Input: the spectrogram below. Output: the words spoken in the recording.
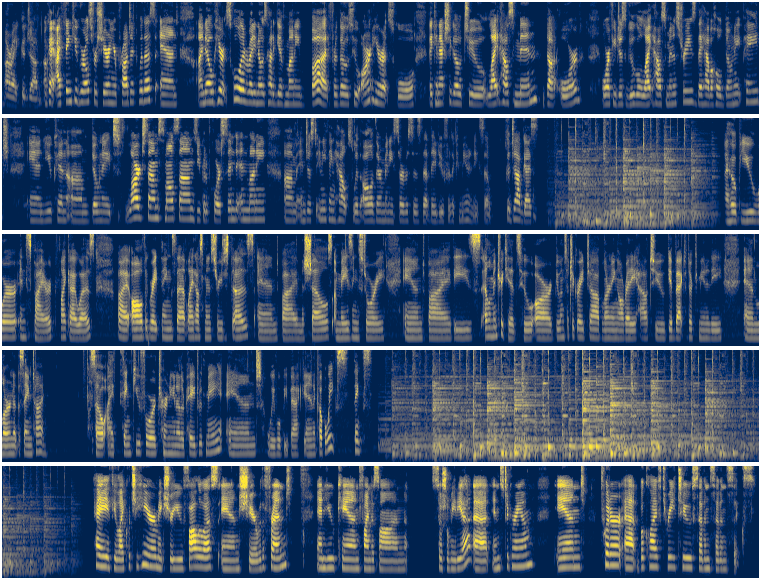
All right, good job. Okay, I thank you girls for sharing your project with us. And I know here at school everybody knows how to give money, but for those who aren't here at school, they can actually go to lighthousemen.org, or if you just Google Lighthouse Ministries, they have a whole donate page, and you can um, donate large sums, small sums. You could, of course, send in money, um, and just anything helps with all of their many services that they do for the community. So, good job, guys. I hope you were inspired, like I was, by all the great things that Lighthouse Ministries does, and by Michelle's amazing story, and by these elementary kids who are doing such a great job learning already how to give back to their community and learn at the same time. So I thank you for turning another page with me, and we will be back in a couple weeks. Thanks. Hey, if you like what you hear, make sure you follow us and share with a friend. And you can find us on social media at Instagram and Twitter at BookLife32776.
